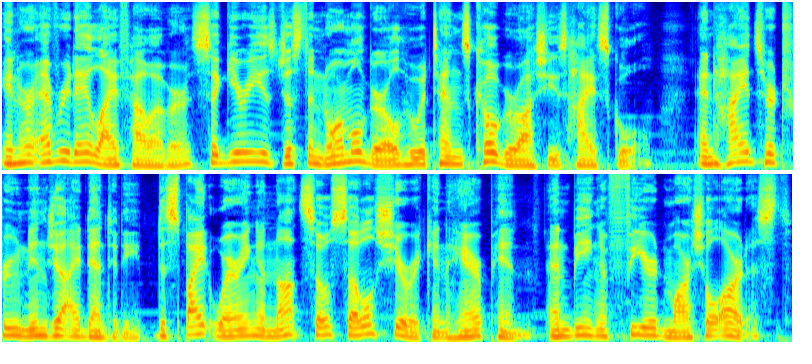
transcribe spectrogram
In her everyday life, however, Sagiri is just a normal girl who attends Kogarashi's high school, and hides her true ninja identity despite wearing a not-so-subtle shuriken hairpin and being a feared martial artist.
